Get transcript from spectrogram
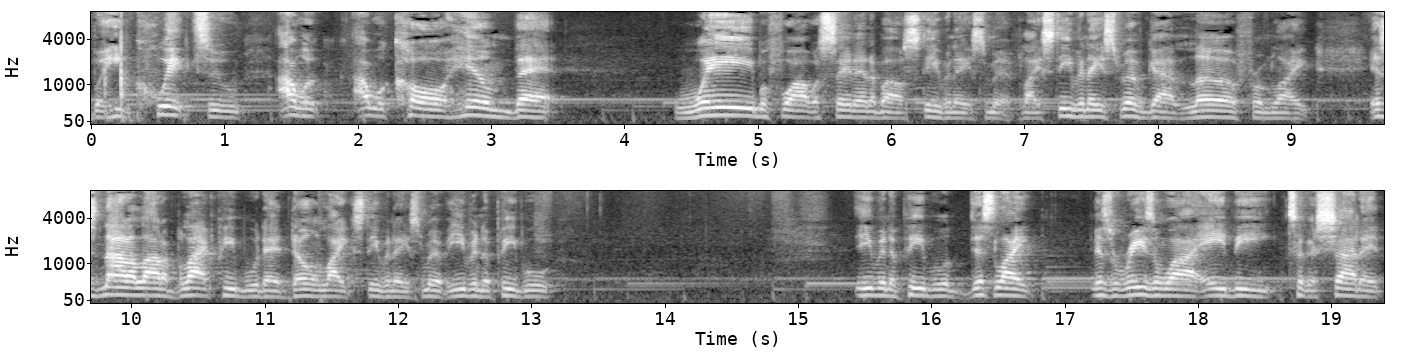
but he quick to. I would, I would call him that way before I would say that about Stephen A. Smith. Like Stephen A. Smith got love from like, it's not a lot of black people that don't like Stephen A. Smith. Even the people, even the people, just like there's a reason why AB took a shot at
